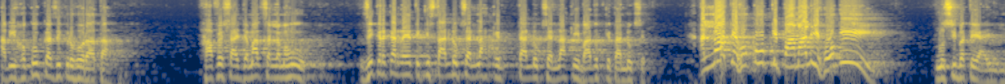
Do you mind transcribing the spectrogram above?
अभी हुकूक का ज़िक्र हो रहा था। हाफिज शाह जमाल सल्लमहू ज़िक्र कर रहे थे किस ताल्लुक से, अल्लाह के ताल्लुक से, अल्लाह की इबादत के ताल्लुक से। अल्लाह के हुकूक की पामाली होगी। मुसीबतें आएँगी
